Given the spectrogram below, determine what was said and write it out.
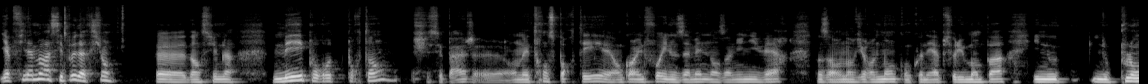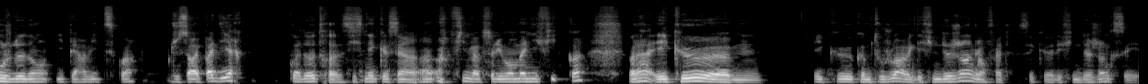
y, a, finalement assez peu d'action. Euh, dans ce film-là. Mais pour, pourtant, je sais pas, on est transporté. Encore une fois, il nous amène dans un univers, dans un environnement qu'on connaît absolument pas. Il nous, il nous plonge dedans hyper vite, quoi. Je saurais pas dire quoi d'autre, si ce n'est que c'est un, film absolument magnifique, quoi. Voilà, et que, euh, et que, comme toujours, avec des films de jungle, en fait, c'est que les films de jungle, c'est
